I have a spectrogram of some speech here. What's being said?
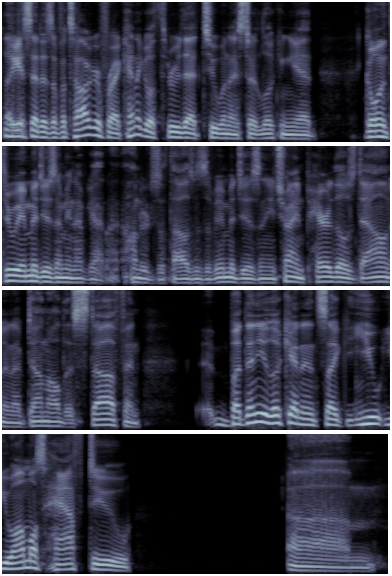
like I said, as a photographer, I kind of go through that too when I start looking at going through images. I mean, I've got hundreds of thousands of images and you try and pare those down and I've done all this stuff. And, but then you look at it and it's like you, you almost have to, um,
